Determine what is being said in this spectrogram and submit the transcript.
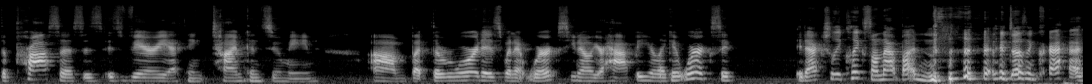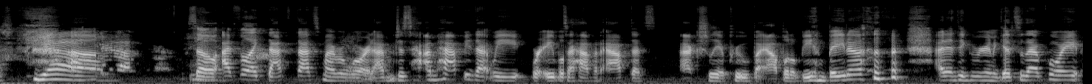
the process is is very I think time consuming. Um, but the reward is when it works. You know, you're happy. You're like, it works. It it actually clicks on that button. it doesn't crash. Yeah. Um, yeah. So I feel like that's that's my reward. I'm just I'm happy that we were able to have an app that's actually approved by Apple to be in beta. I didn't think we were going to get to that point.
